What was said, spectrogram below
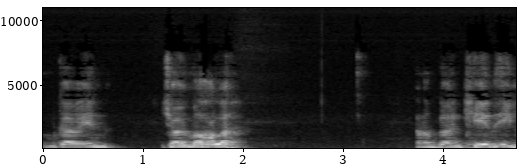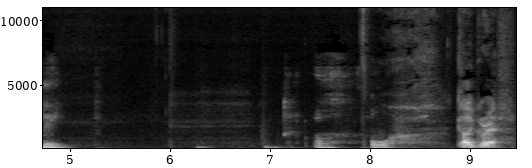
I'm going Joe Marler. And I'm going Cian Healy. Oh, Guy Griff.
